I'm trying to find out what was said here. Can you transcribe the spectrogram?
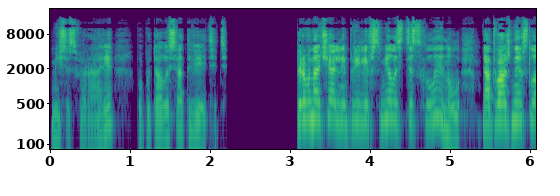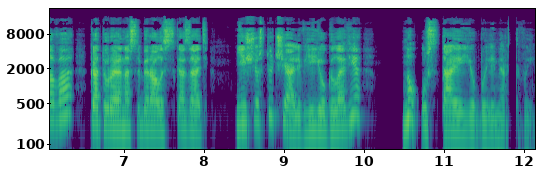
Миссис Феррари попыталась ответить. Первоначальный прилив смелости схлынул, отважные слова, которые она собиралась сказать, еще стучали в ее голове, но уста ее были мертвы.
